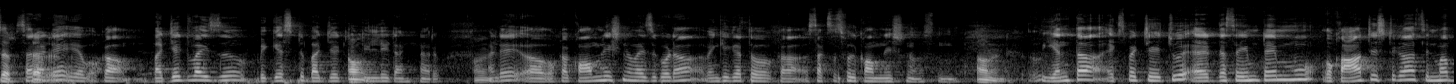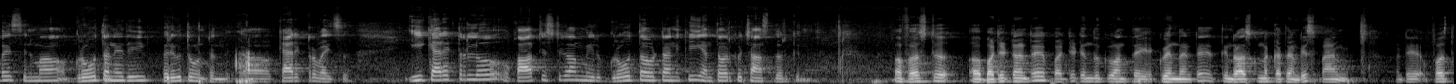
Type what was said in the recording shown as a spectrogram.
సార్ సార్ అంటే ఒక బడ్జెట్ వైజ్ బిగ్గెస్ట్ బడ్జెట్ టిల్లిట్ అంటున్నారు. అంటే ఆ, ఒక కాంబినేషన్ వైజ్ కూడా వెంకీ గారితో ఒక సక్సెస్ఫుల్ కాంబినేషన్ వస్తుంది. అవునండి. ఎంత ఎక్స్పెక్ట్ చేయొచ్చు? అట్ ద సేమ్ టైమ్ ఒక ఆర్టిస్ట్గా సినిమా బై సినిమా గ్రోత్ అనేది పెరుగుతూ ఉంటుంది క్యారెక్టర్ వైజ్ ఈ క్యారెక్టర్లో ఒక ఆర్టిస్ట్గా మీరు గ్రోత్ అవడానికి ఎంతవరకు ఛాన్స్ దొరికింది? ఫస్ట్ బడ్జెట్ అంటే బడ్జెట్ ఎందుకు అంత ఎక్కువైందంటే తిని రాసుకున్న కథ అండి స్పాన్ అంటే ఫస్ట్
